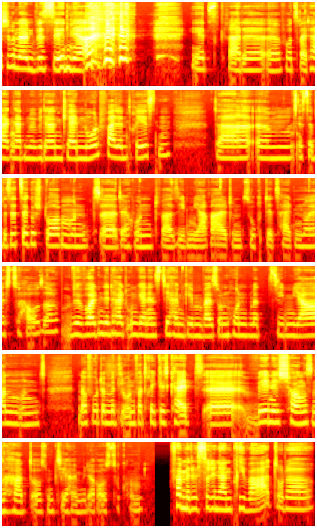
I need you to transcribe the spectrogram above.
Schon ein bisschen, ja. Jetzt gerade äh, vor zwei Tagen hatten wir wieder einen kleinen Notfall in Dresden. Da ähm, ist der Besitzer gestorben und äh, der Hund war sieben Jahre alt und sucht jetzt halt ein neues Zuhause. Wir wollten den halt ungern ins Tierheim geben, weil so ein Hund mit sieben Jahren und einer Futtermittelunverträglichkeit äh, wenig Chancen hat, aus dem Tierheim wieder rauszukommen. Vermittelst du den dann privat oder?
